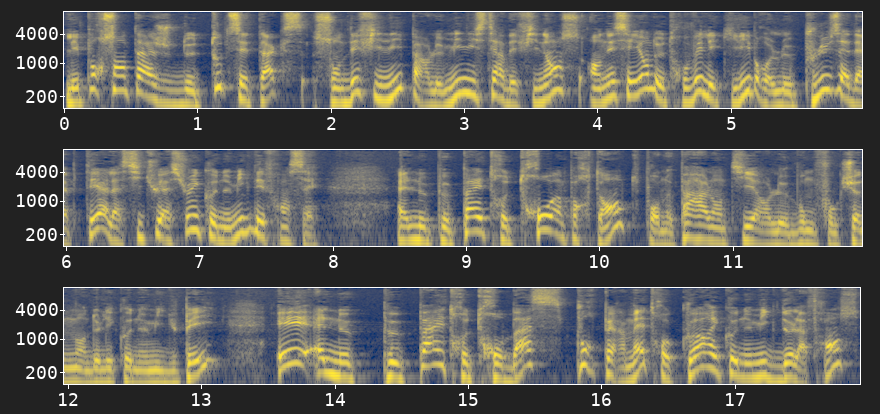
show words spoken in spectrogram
Les pourcentages de toutes ces taxes sont définis par le ministère des Finances en essayant de trouver l'équilibre le plus adapté à la situation économique des Français. Elle ne peut pas être trop importante pour ne pas ralentir le bon fonctionnement de l'économie du pays, et elle ne peut pas être trop basse pour permettre au corps économique de la France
